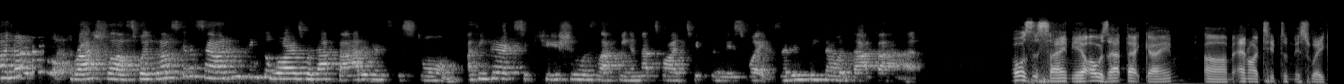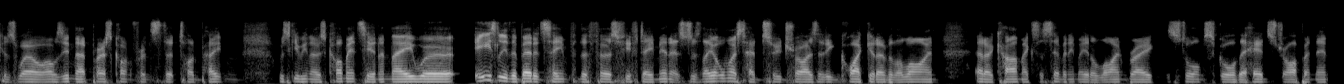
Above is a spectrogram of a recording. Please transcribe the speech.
I know they got thrashed last week, but I was going to say I didn't think the Warriors were that bad against the Storm. I think their execution was lacking, and that's why I tipped them this week because I didn't think they were that bad. I was the same. Yeah, I was at that game. Um, and I tipped them this week as well. I was in that press conference that Todd Payten was giving those comments in, and they were easily the better team for the first 15 minutes. Just they almost had two tries. They didn't quite get over the line. Addo-Carr makes a 70 metre line break. The Storm score, the heads drop, and then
